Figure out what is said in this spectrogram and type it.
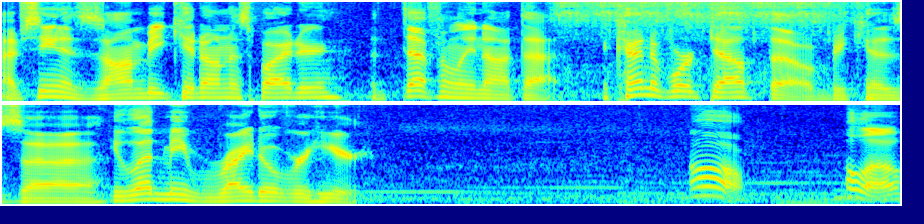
I've seen a zombie kid on a spider, but definitely not that. It kind of worked out though, because uh, he led me right over here. Oh, hello.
